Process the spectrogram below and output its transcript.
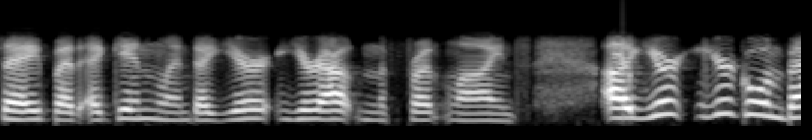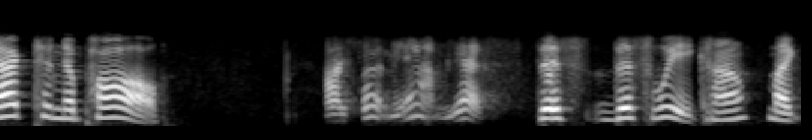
say, but again, Linda, you're you're out in the front lines. Uh, you're you're going back to Nepal I certainly am, yes. this this week, huh? Like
